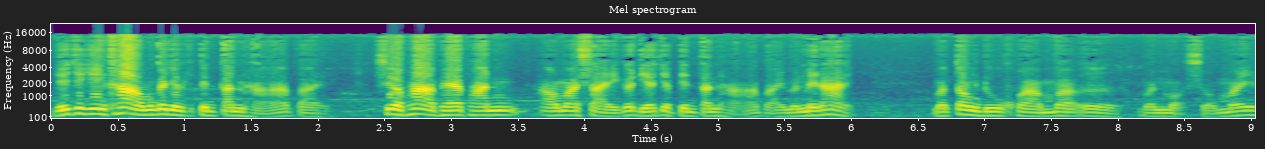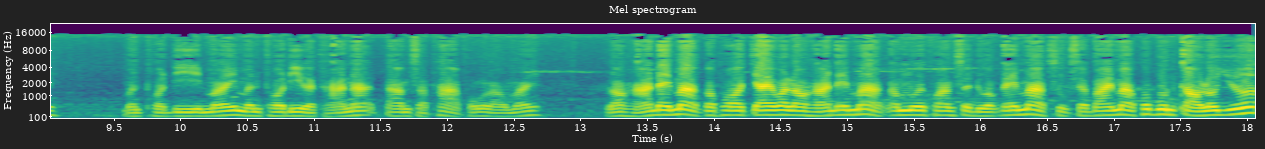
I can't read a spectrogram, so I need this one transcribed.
เดี๋ยวจะกินข้าวมันก็จะเป็นตัณหาไป เสื้อผ้าแพรพันเอามาใส่ก็เดี๋ยวจะเป็นตัณหาไปมันไม่ได้ มันต้องดูความว่า เออ มันเหมาะสมไหมมันพอดีไหมมันพอดีกับฐานะตามสภาพของเราไหม เราหาได้มากก็พอใจว่าเราหาได้มากอำนวยความสะดวกได้มากสุขสบายมากเพราะบุญเก่าเราเยอะ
